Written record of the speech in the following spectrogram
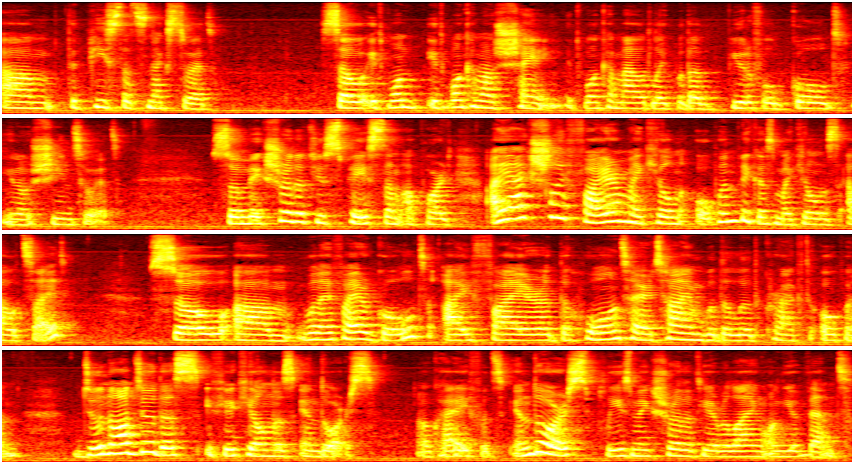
um, the piece that's next to it. So it won't, it won't come out shiny. It won't come out like with a beautiful gold, you know, sheen to it. So make sure that you space them apart. I actually fire my kiln open because my kiln is outside. So um, when I fire gold, I fire the whole entire time with the lid cracked open. Do not do this if your kiln is indoors. Okay, if it's indoors, please make sure that you're relying on your vent,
